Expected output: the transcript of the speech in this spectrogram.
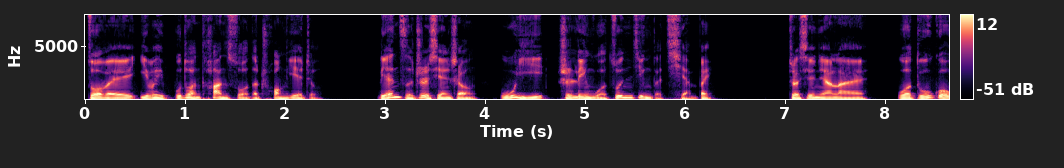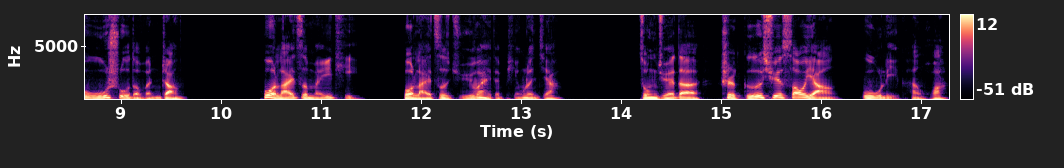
作为一位不断探索的创业者，连子志先生无疑是令我尊敬的前辈。这些年来，我读过无数的文章，或来自媒体，或来自局外的评论家，总觉得是隔靴搔痒，雾里看花，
